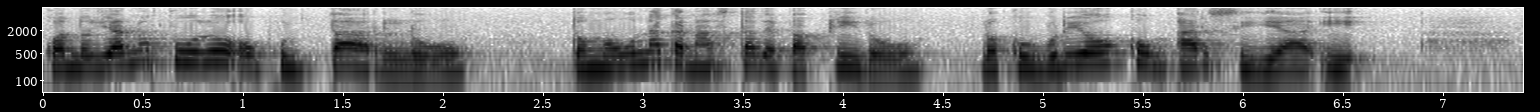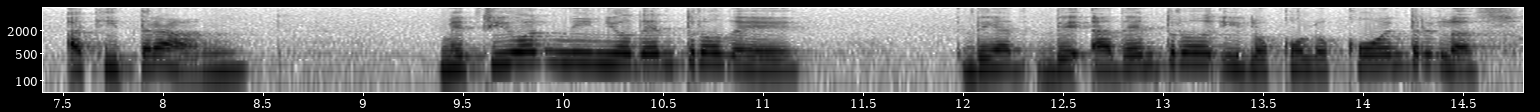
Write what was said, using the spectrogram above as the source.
Cuando ya no pudo ocultarlo, tomó una canasta de papiro, lo cubrió con arcilla y aquitrán, metió al niño dentro de, de, adentro y lo colocó entre las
